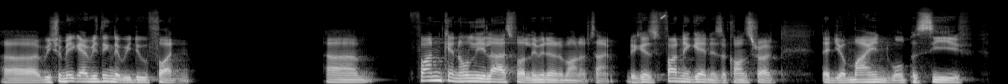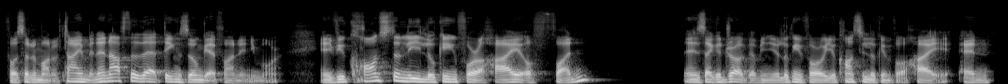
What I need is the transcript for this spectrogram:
uh, we should make everything that we do fun. Um, fun can only last for a limited amount of time because fun again is a construct that your mind will perceive for a certain amount of time. And then after that, things don't get fun anymore. And if you're constantly looking for a high of fun, then it's like a drug. I mean, you're looking for, you're constantly looking for a high. And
